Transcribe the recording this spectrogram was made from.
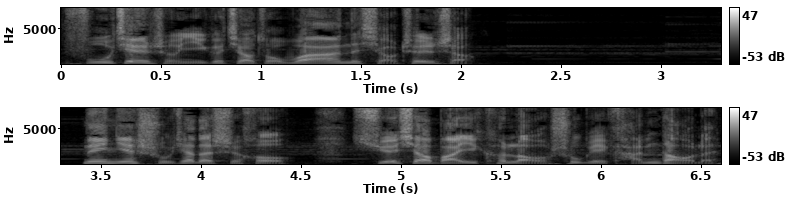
福建省一个叫做万安的小镇上。那年暑假的时候，学校把一棵老树给砍倒了。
